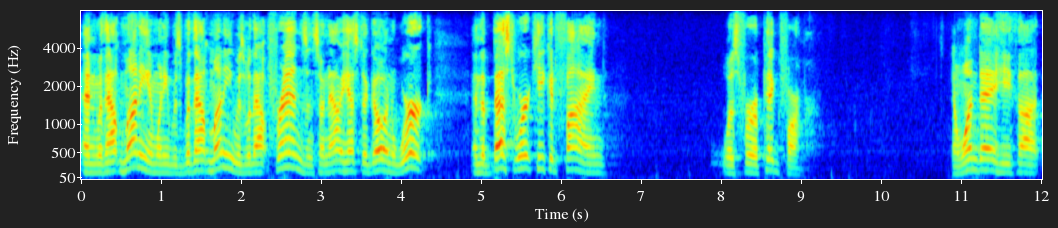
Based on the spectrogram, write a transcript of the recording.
and without money. And when he was without money, he was without friends. And so now he has to go and work. And the best work he could find was for a pig farmer. And one day he thought,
